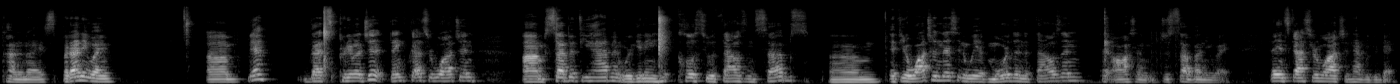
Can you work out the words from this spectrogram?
kind of nice. But anyway, um, yeah, that's pretty much it. Thanks guys for watching. Um, sub if you haven't. We're getting close to a thousand subs. Um, if you're watching this and we have more than a thousand, then awesome. Just sub anyway. Thanks guys for watching. Have a good day.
